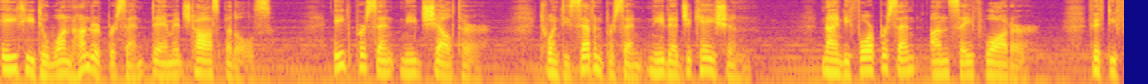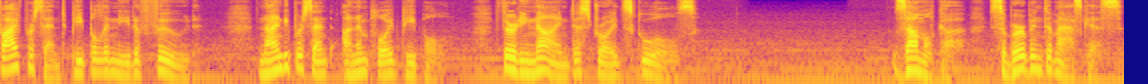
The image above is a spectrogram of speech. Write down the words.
80 to 100% damaged hospitals, 8% need shelter, 27% need education, 94% unsafe water, 55% people in need of food, 90% unemployed people, 39 destroyed schools. Zamalka, suburban Damascus.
